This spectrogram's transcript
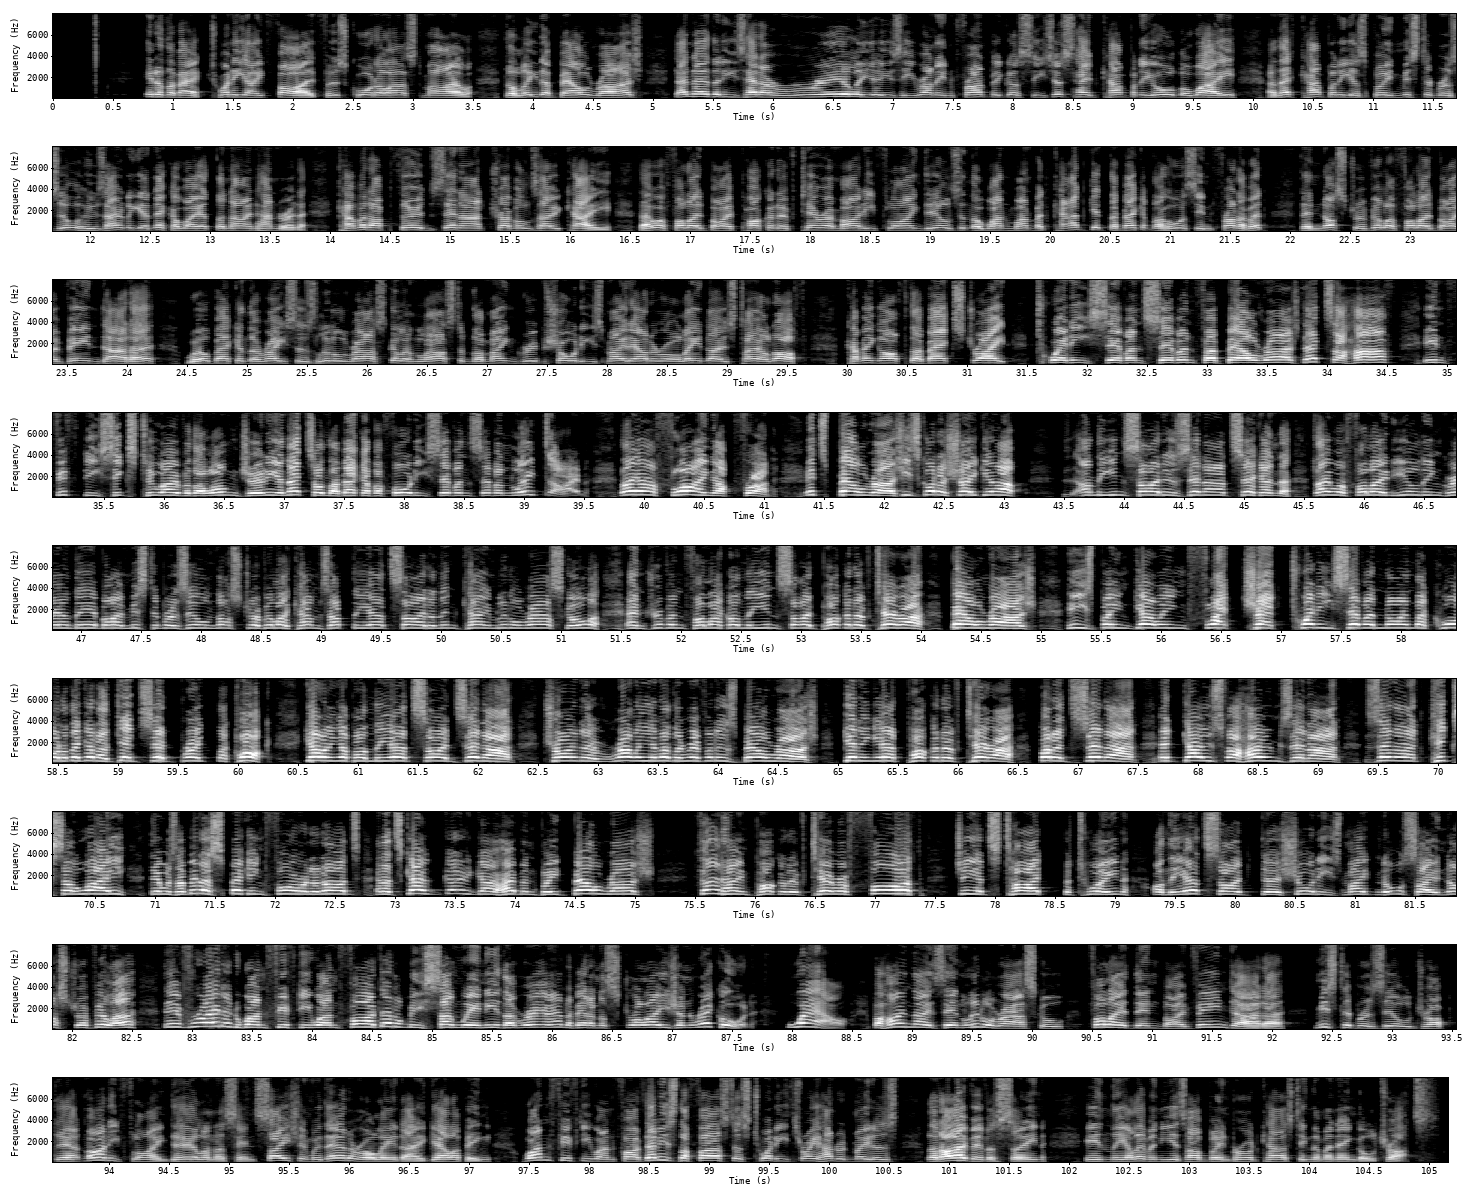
Into the back, 28.5, first quarter last mile. The leader, Balraj. Don't know that he's had a really easy run in front because he's just had company all the way, and that company has been Mr. Brazil, who's only a neck away at the 900. Covered up third, Zennart travels okay. They were followed by Pocket of Terror, Mighty Flying Deals in the 1 1, but can't get the back of the horse in front of it. Then Nostra Villa followed by Van. Well back in the races, Little Rascal, and last of the main group, Shorty's mate out of Orlando's tailed off. Coming off the back straight. 27 7 for Balraj. That's a half in 56 2 over the long journey, and that's on the back of a 47 7 lead time. They are flying up front. It's Balraj. He's got to shake him up. On the inside is Zennart second. They were followed yielding ground there by Mr. Brazil. Nostravilla comes up the outside and then came Little Rascal and driven for luck on the inside pocket of terror. Balraj, he's been going flat chat 27-9 the quarter. They're going to dead set break the clock. Going up on the outside Zennart trying to rally another effort is Balraj getting out pocket of terror but it's Zennart. It goes for home Zennart. Zennart kicks away. There was a bit of specking forward at odds and it's go going to go home and beat Balraj. Third home pocket of terror. Fourth, gee, it's tight between on the outside uh, Shorty's mate and also Nostra Villa. They've rated 151.5. That'll be somewhere near the round about an Australasian record. Wow. Behind those then Little Rascal, followed then by Van Data. Mr. Brazil dropped out. Mighty Flying Deal and a sensation without a Orlando galloping. 151.5. That is the fastest 2,300 metres that I've ever seen in the 11 years I've been broadcasting the Menangle Trots.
